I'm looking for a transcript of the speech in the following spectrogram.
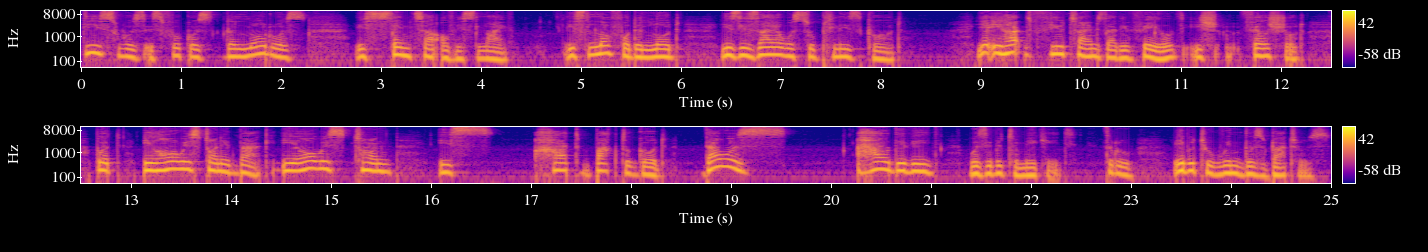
this was his focus. The Lord was is center of his life. His love for the Lord, his desire was to please God. Yeah, he had few times that he failed, he sh- fell short, but he always turned it back. He always turned his heart back to God. That was how David was able to make it through, able to win those battles.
